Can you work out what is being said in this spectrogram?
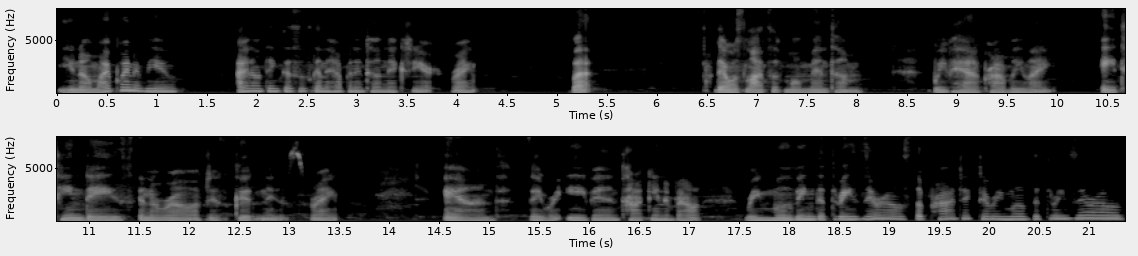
you know, my point of view, I don't think this is going to happen until next year, right? But there was lots of momentum. We've had probably like 18 days in a row of just good news, right? And they were even talking about removing the three zeros, the project to remove the three zeros.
